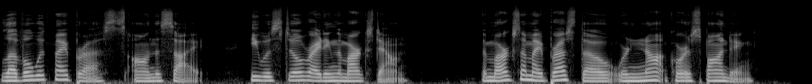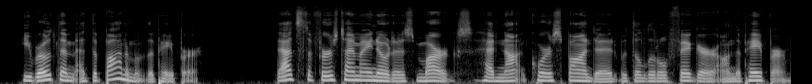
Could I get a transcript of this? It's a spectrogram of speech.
level with my breasts on the side. He was still writing the marks down. The marks on my breast, though, were not corresponding. He wrote them at the bottom of the paper. That's the first time I noticed marks had not corresponded with the little figure on the paper.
